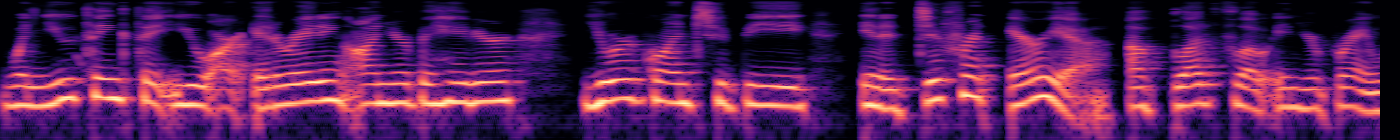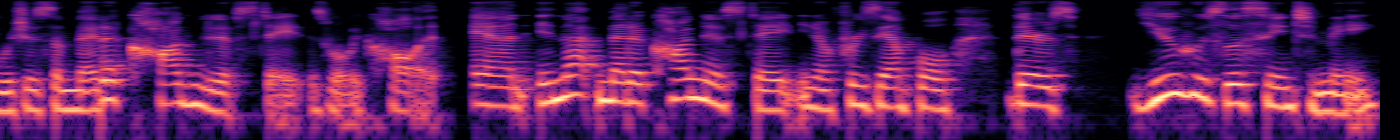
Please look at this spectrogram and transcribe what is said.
When you think that you are iterating on your behavior, you're going to be in a different area of blood flow in your brain, which is a metacognitive state, is what we call it. And in that metacognitive state, you know, for example, there's you who's listening to me,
